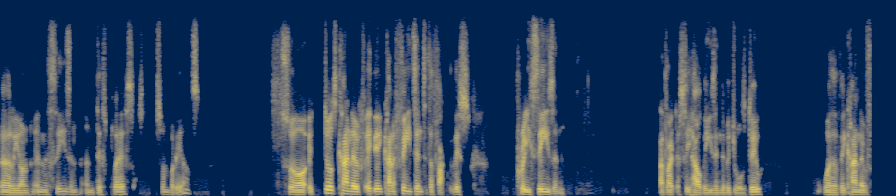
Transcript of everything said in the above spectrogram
early on in the season and displace somebody else. So it does kind of it, it kind of feeds into the fact that this pre-season, I'd like to see how these individuals do, whether they kind of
